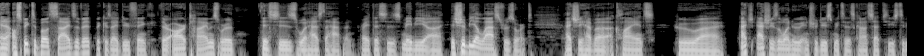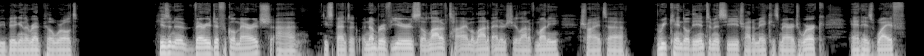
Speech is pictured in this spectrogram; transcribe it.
And I'll speak to both sides of it because I do think there are times where this is what has to happen, right? This is maybe, uh, it should be a last resort. I actually have a, a client who, uh, actually is the one who introduced me to this concept. He used to be big in the red pill world. He was in a very difficult marriage. Uh, he spent a, a number of years, a lot of time, a lot of energy, a lot of money trying to rekindle the intimacy, try to make his marriage work. And his wife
